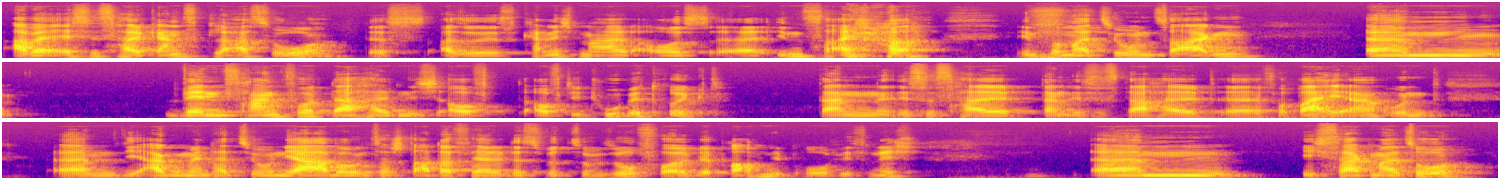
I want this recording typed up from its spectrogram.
Aber es ist halt ganz klar so, dass, also das kann ich mal aus äh, Insider-Informationen sagen, ähm, wenn Frankfurt da halt nicht auf, auf die Tube drückt, dann ist es halt, dann ist es da halt äh, vorbei, ja. Und ähm, die Argumentation, ja, aber unser Starterfeld, das wird sowieso voll, wir brauchen die Profis nicht. Ähm, ich sag mal so,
